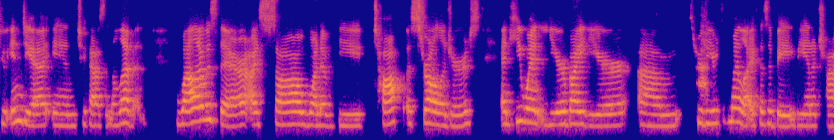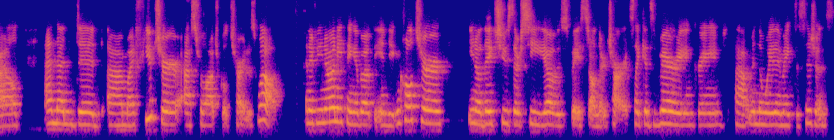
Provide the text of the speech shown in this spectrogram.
to India in 2011. While I was there, I saw one of the top astrologers, and he went year by year um, through the years of my life as a baby and a child, and then did uh, my future astrological chart as well. And if you know anything about the Indian culture, you know they choose their ceos based on their charts. Like it's very ingrained um, in the way they make decisions.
